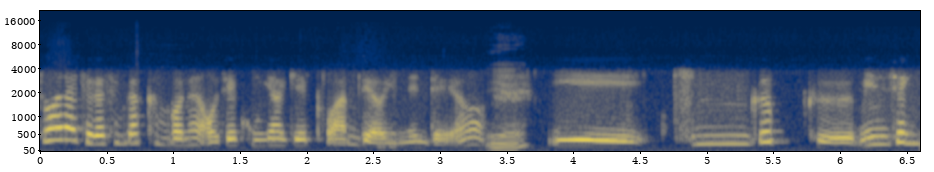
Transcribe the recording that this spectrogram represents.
또 하나 제가 생각한 거는 어제 공약에 포함되어 있는데요. 예. 이 긴급 그 민생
